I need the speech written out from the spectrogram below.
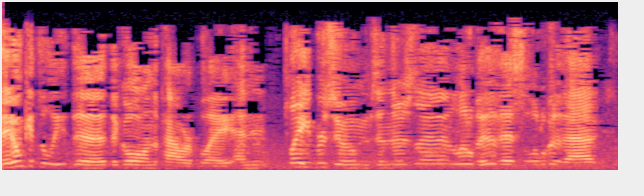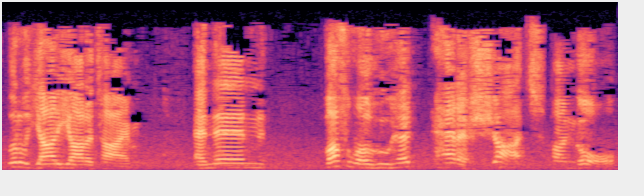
they don't get the the the goal on the power play, and play resumes, and there's a little bit of this, a little bit of that, little yada yada time, and then Buffalo, who had had a shot on goal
